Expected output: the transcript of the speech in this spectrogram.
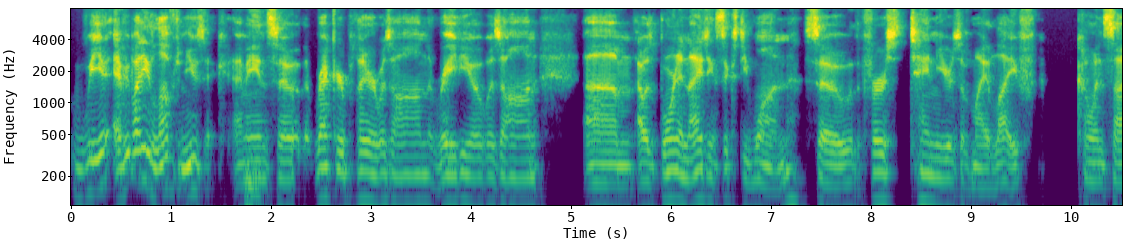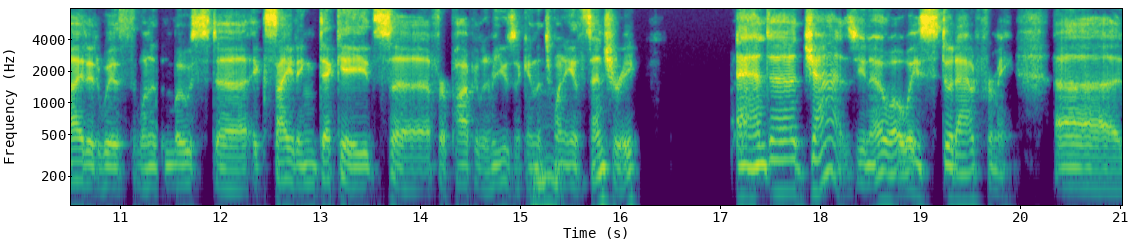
we everybody loved music. I mean, so the record player was on, the radio was on. Um, I was born in 1961, so the first 10 years of my life coincided with one of the most uh, exciting decades uh, for popular music in the mm. 20th century and uh, jazz you know always stood out for me. Uh,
